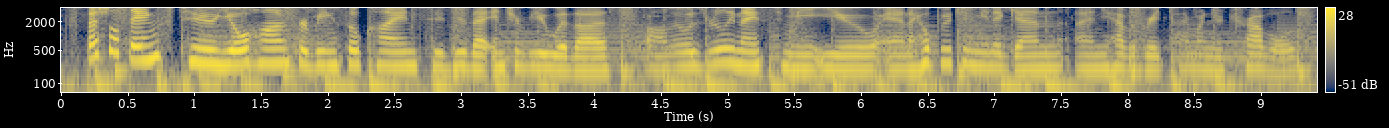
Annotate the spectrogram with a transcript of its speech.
special thanks to Johan for being so kind to do that interview with us. Um, it was really nice to meet you, and I hope we can meet again and you have a great time on your travels.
